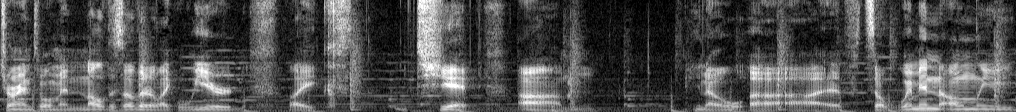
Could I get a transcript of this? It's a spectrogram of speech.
trans woman and all this other like weird like shit. Um, you know, uh, uh, if it's a women only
